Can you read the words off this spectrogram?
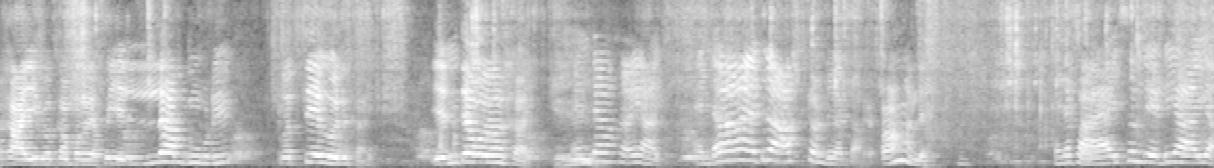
ഹായ് വെക്കാൻ പറയാം. അപ്പൊ എല്ലാവർക്കും കൂടി പ്രത്യേക ഒരു ഹായ്. എന്റെ ഹായ്. എന്റെ ഹായ് ഹായ്. എന്റെ ലാസ്റ്റ് ഉണ്ട് കേട്ടോ. ആണല്ലേ? എന്റെ പായസം റെഡിയായ.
